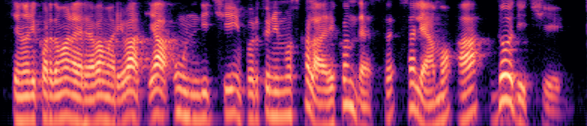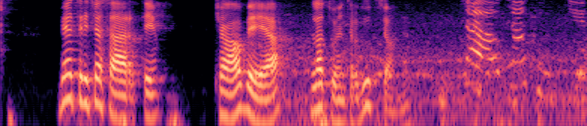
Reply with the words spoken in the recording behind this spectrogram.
se non ricordo male eravamo arrivati a 11 infortuni muscolari, con Dest saliamo a 12. Beatrice Sarti. Ciao Bea, la tua introduzione. Ciao, ciao a tutti.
